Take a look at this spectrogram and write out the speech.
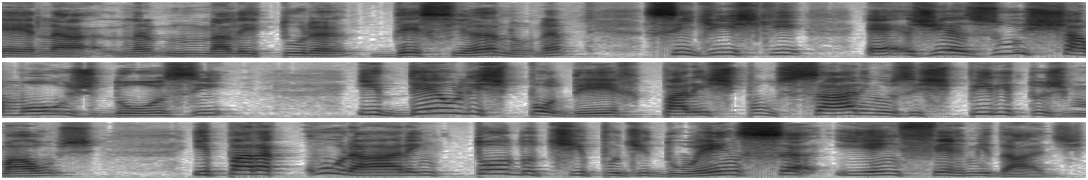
é, na, na, na, leitura desse ano, né, se diz que é, Jesus chamou os doze e deu-lhes poder para expulsarem os espíritos maus e para curarem todo tipo de doença e enfermidade.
